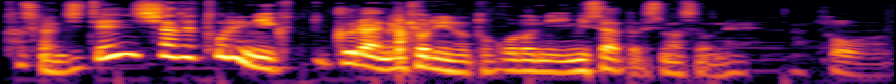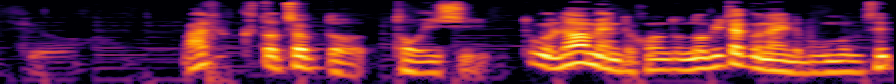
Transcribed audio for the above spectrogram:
確かに自転車で取りに行くくらいの距離のところに店あったりしますよね。そうなんですよ。歩くとちょっと遠いし、特にラーメンってほんと伸びたくないんで僕もぜ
